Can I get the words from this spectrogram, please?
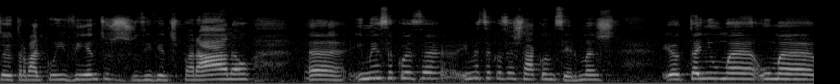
eu, trabalho com eventos, os eventos pararam, imensa, coisa, imensa coisa está a acontecer, mas eu tenho uma. uma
